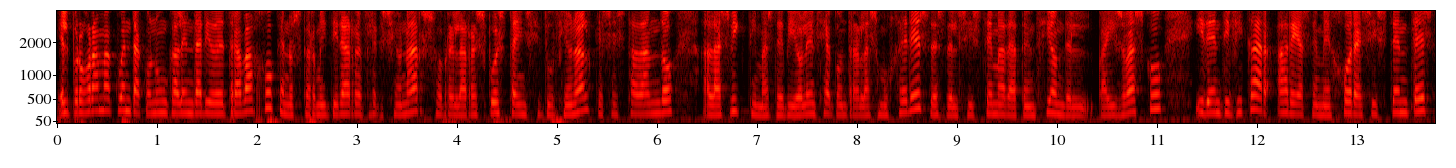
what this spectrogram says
El programa cuenta con un calendario de trabajo que nos permitirá reflexionar sobre la respuesta institucional que se está dando a las víctimas de violencia contra las mujeres desde el sistema de atención del País Vasco, identificar áreas de mejora existentes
